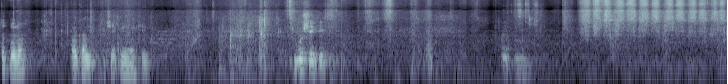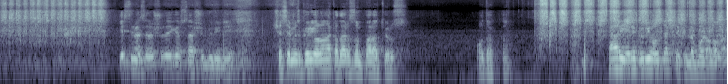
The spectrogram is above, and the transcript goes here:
Tut bunu. Bakalım çekmeyin bakayım. Bu şekil. Geçsin mesela şurayı göster şu griliği. Şasemiz gri olana kadar zımpara atıyoruz. Odakla. Her yeri gri olacak şekilde boyamalar.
